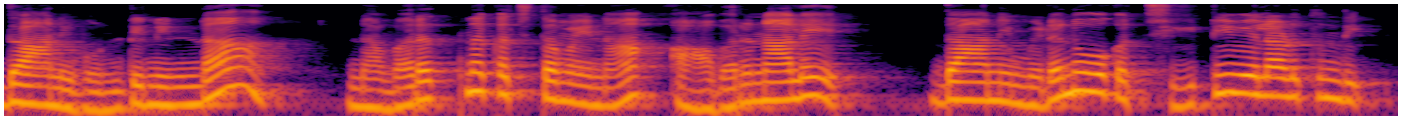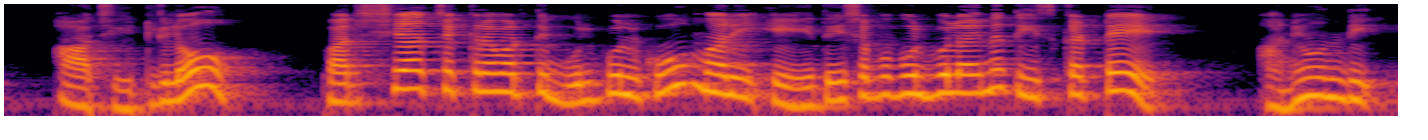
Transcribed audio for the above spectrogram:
దాని ఒంటి నిండా నవరత్న ఖచ్చితమైన ఆభరణాలే. దాని మెడను ఒక చీటీ వేలాడుతుంది. ఆ చీటీలో పర్షియా చక్రవర్తి బుల్బుల్కు మరి ఏ దేశపు బుల్బుల్ అయినా తీసుకట్టే అని ఉంది.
